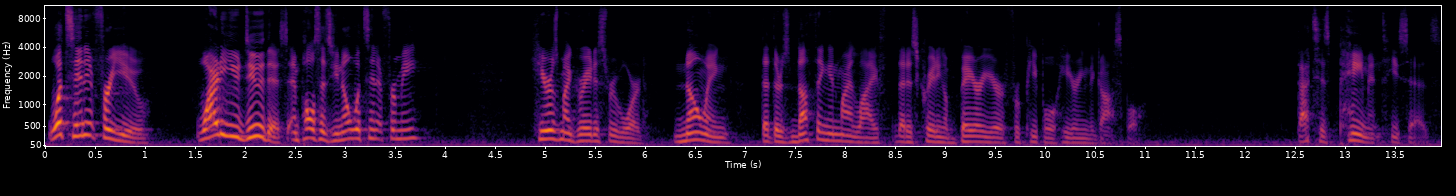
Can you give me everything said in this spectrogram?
What's in it for you? Why do you do this? And Paul says, You know what's in it for me? Here's my greatest reward knowing that there's nothing in my life that is creating a barrier for people hearing the gospel. That's his payment, he says.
